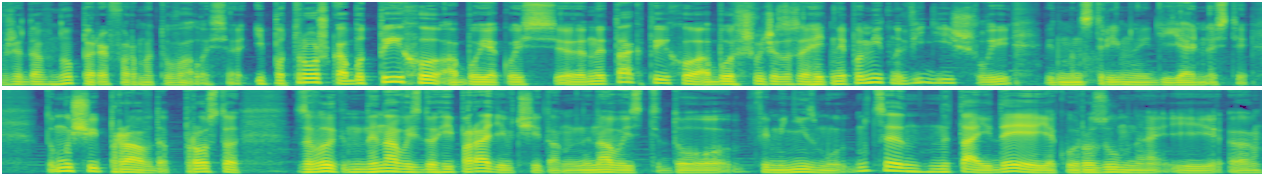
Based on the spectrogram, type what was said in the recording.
вже давно переформатувалися. І потрошку або тихо, або якось е, не так тихо, або швидше за все геть непомітно відійшли від мейнстрімної діяльності. Тому що і правда, просто за велику ненависть до гей-парадів чи там ненависть до фемінізму ну це не та ідея, яку розумна і е,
